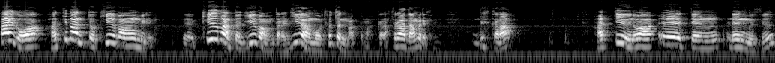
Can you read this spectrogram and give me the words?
最後は8番と9番を見る。9番と10番を見たら10はもう外になってますから、それはダメです。ですから、8っていうのは A 点レングス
